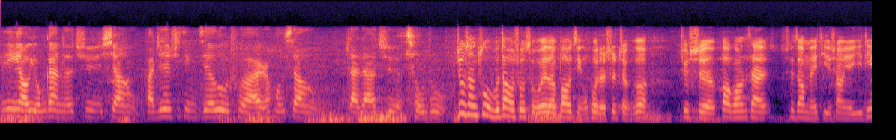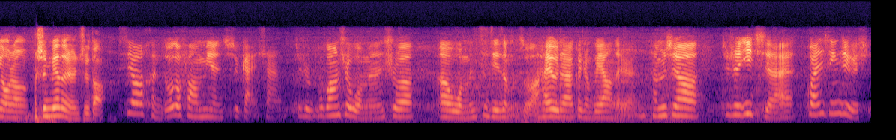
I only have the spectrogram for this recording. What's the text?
一定要勇敢的去向把这件事情揭露出来，然后向大家去求助。就算做不到说所谓的报警，或者是整个就是曝光在社交媒体上，也一定要让身边的人知道。需要很多个方面去改善，就是不光是我们说，呃，我们自己怎么做，还有各种各样的人，他们需要就是一起来关心这个事。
